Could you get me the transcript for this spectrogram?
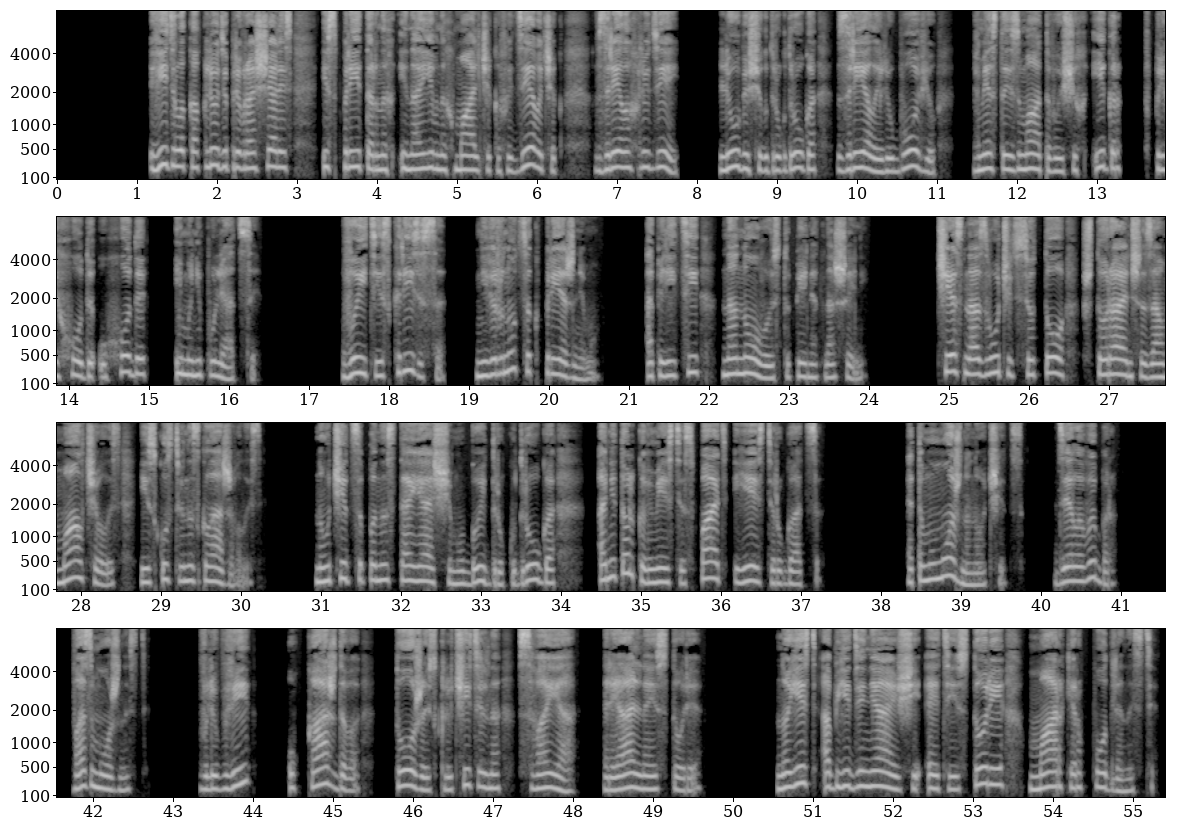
Видела, как люди превращались из приторных и наивных мальчиков и девочек в зрелых людей, любящих друг друга зрелой любовью вместо изматывающих игр в приходы-уходы и манипуляции. Выйти из кризиса, не вернуться к прежнему, а перейти на новую ступень отношений честно озвучить все то, что раньше замалчивалось и искусственно сглаживалось. Научиться по-настоящему быть друг у друга, а не только вместе спать, есть и ругаться. Этому можно научиться. Дело выбора. Возможность. В любви у каждого тоже исключительно своя реальная история но есть объединяющий эти истории маркер подлинности.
